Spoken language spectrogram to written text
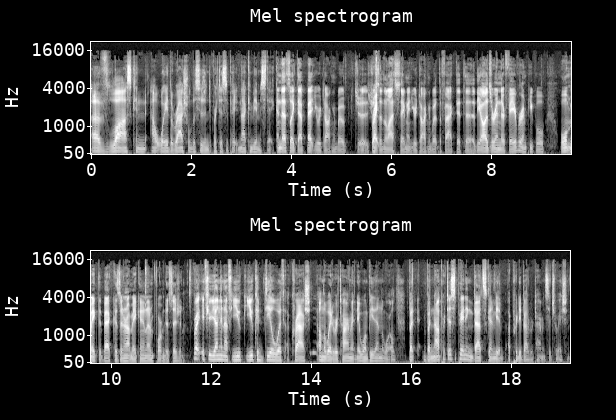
of loss can outweigh the rational decision to participate, and that can be a mistake. And that's like that bet you were talking about ju- just Right. in the last segment. You were talking about the fact that the, the odds are in their favor, and people won't make the bet because they're not making an informed decision. Right. If you're young enough, you you could deal with a crash on the way to retirement, and it won't be the end of the world. But but not participating, that's going to be a, a pretty bad retirement situation.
